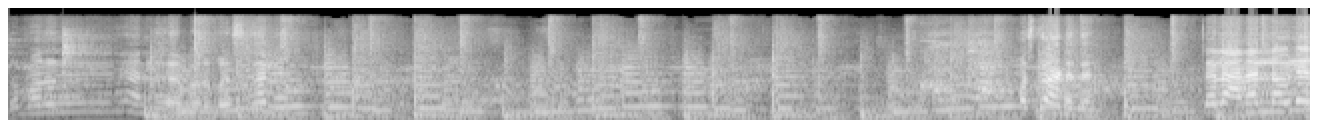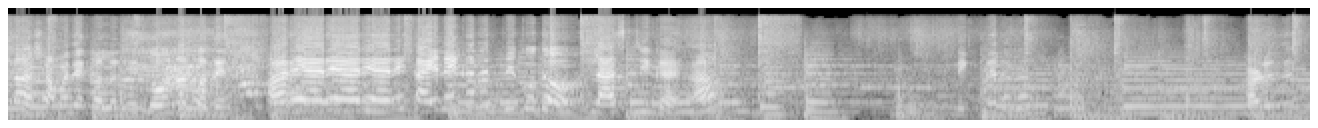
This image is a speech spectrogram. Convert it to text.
तर म्हणून बरोबर झालं. मस्त वाटत आहे. चला आणायला लावले ना अशामध्ये कलर हे दोनच होते. अरे अरे अरे अरे काही नाही करत पिकू तो. प्लास्टिक आहे हा? निघते ना काढू दे.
